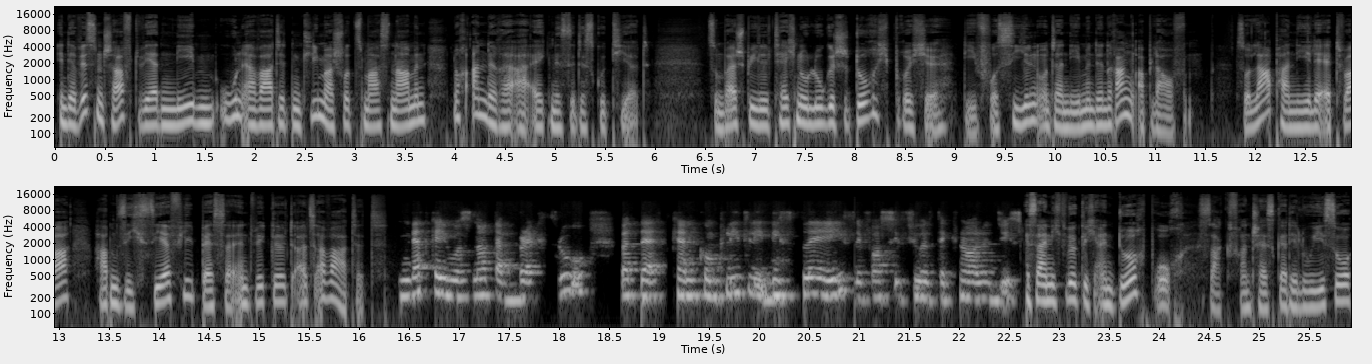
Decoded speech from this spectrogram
In der Wissenschaft werden neben unerwarteten Klimaschutzmaßnahmen noch andere Ereignisse diskutiert zum Beispiel technologische Durchbrüche, die fossilen Unternehmen den Rang ablaufen. Solarpaneele etwa haben sich sehr viel besser entwickelt als erwartet. Es sei nicht wirklich ein Durchbruch, sagt Francesca de Luiso,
